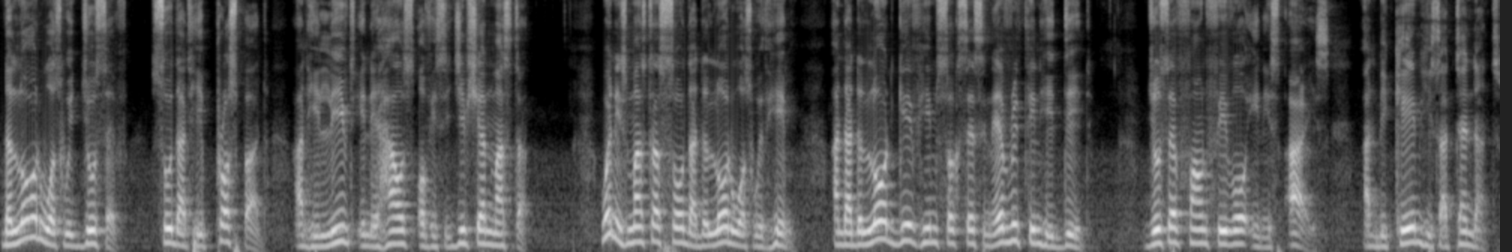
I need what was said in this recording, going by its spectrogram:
The Lord was with Joseph so that he prospered and he lived in the house of his Egyptian master. When his master saw that the Lord was with him and that the Lord gave him success in everything he did, Joseph found favor in his eyes and became his attendant.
